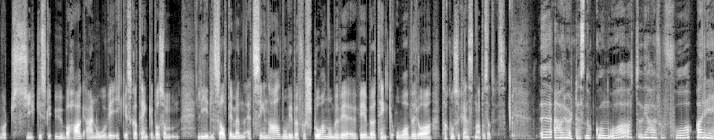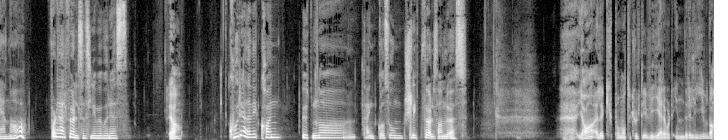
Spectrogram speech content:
vårt psykiske ubehag er noe vi ikke skal tenke på som lidelse alltid, men et signal, noe vi bør forstå, noe vi, vi bør tenke over og ta konsekvensen av, på sett og vis. Eh, jeg har hørt deg snakke om òg at vi har for få arenaer for det her følelseslivet vårt. Ja. Hvor er det vi kan, uten å tenke oss om, slippe følelsene løs? Eh, ja, eller på en måte kultivere vårt indre liv, da.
